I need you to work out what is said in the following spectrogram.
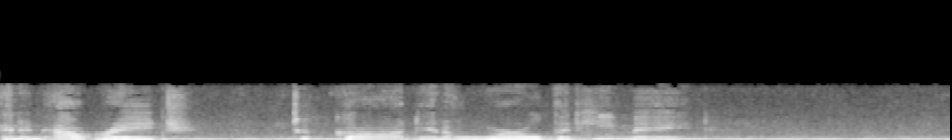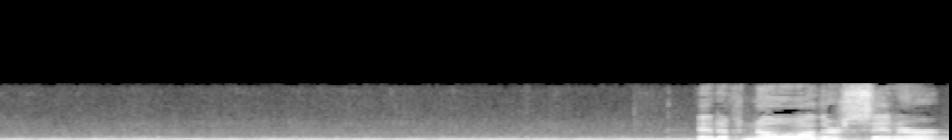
and an outrage to God in a world that he made. And if no other sinner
